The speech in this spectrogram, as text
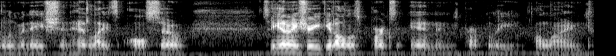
illumination headlights also. So you got to make sure you get all those parts in and properly aligned.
